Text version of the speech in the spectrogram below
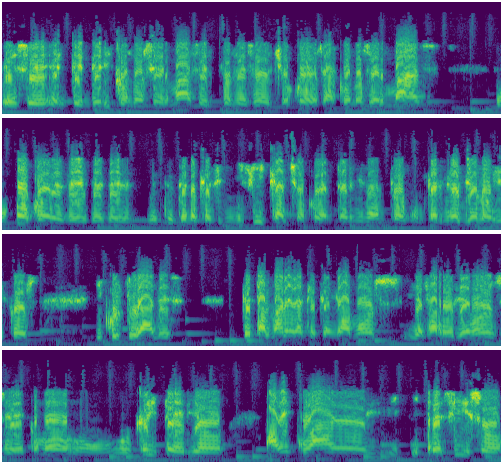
es eh, entender y conocer más el proceso del Chocó, o sea, conocer más un poco de, lo que significa el Chocó en términos, en términos biológicos y culturales de tal manera que tengamos y desarrollemos eh, como un, criterio adecuado y, preciso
